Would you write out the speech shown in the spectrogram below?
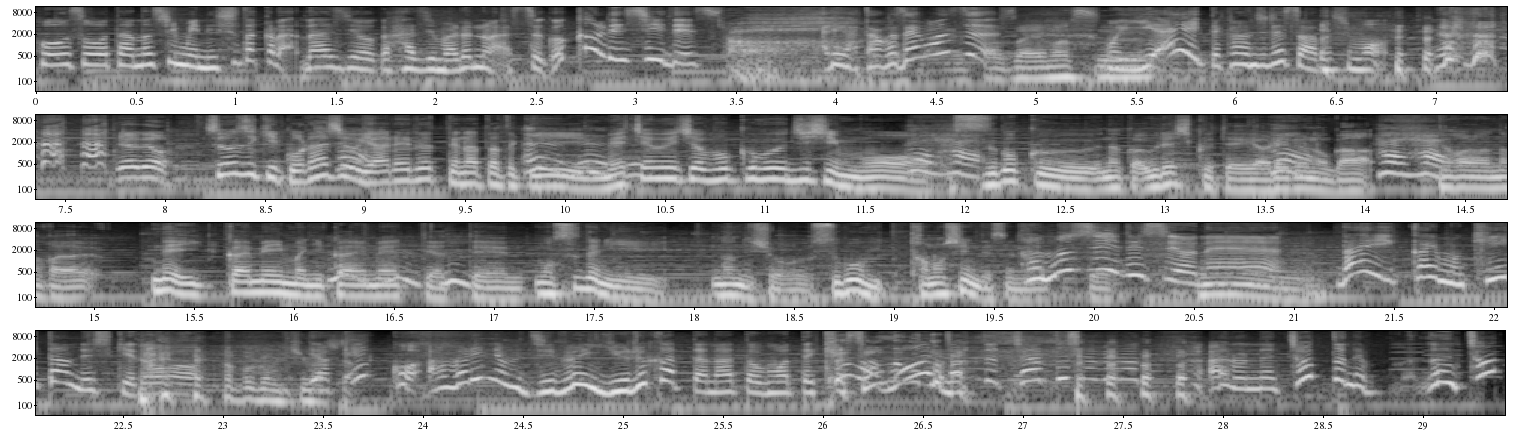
放送を楽しみにしてたからラジオが始まるのはすごく嬉しいです。ありがとうございまありがとうごすざいます。もうイエーイって感じです私も いやでも正直こうラジオやれるってなった時、うんうんうんめちゃめちゃ僕自身もすごくなんか嬉しくてやれるのが、はいはい。はいだからなんかね1回目今2回目ってやって、もうすでになんでしょうすごい楽しいんですよね。楽しいですよね、う第1回も聞いたんですけど いや。結構あまりにも自分緩かったなと思って今日はもうちょっとちゃんと喋ろう。あのねちょっとねちょっ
